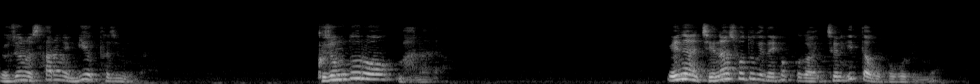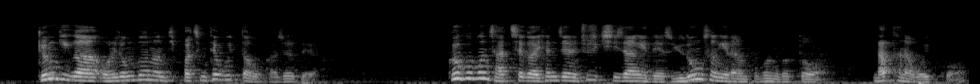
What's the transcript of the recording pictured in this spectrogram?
요즘은 사람이 미어 터집니다. 그 정도로 많아요. 왜냐하면 재난소득에 대한 효과가 저는 있다고 보거든요. 경기가 어느 정도는 뒷받침되고 있다고 봐줘야 돼요. 그 부분 자체가 현재는 주식시장에 대해서 유동성이라는 부분으로 또 나타나고 있고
